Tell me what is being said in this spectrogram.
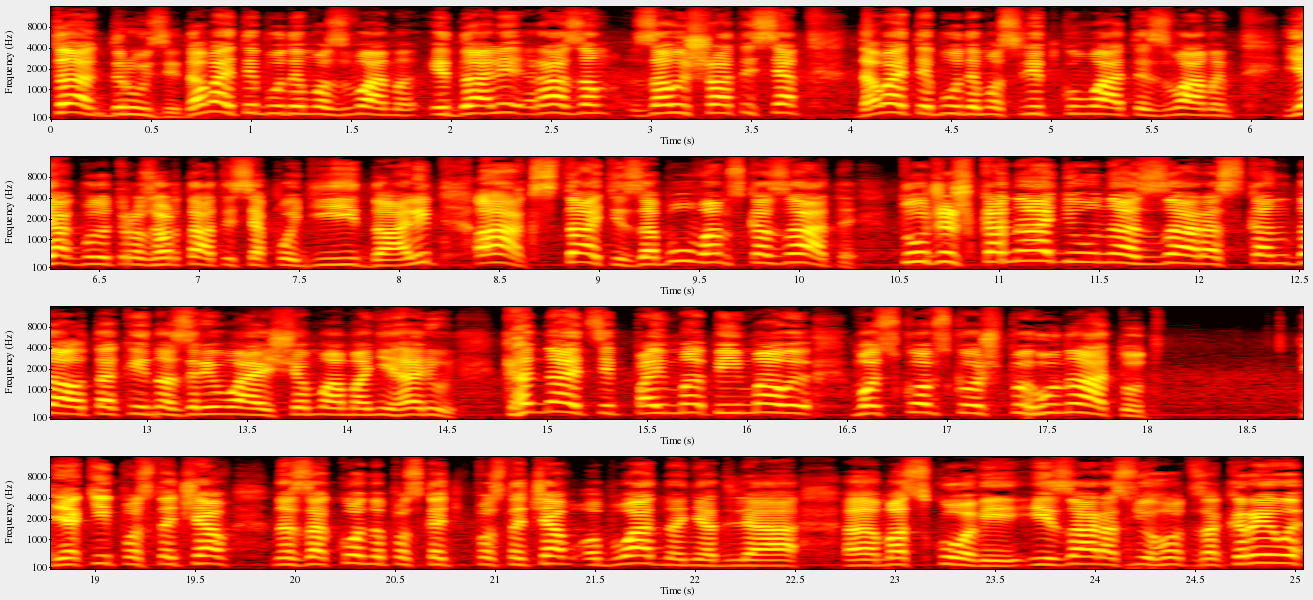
Так, друзі, давайте будемо з вами і далі разом залишатися. Давайте будемо слідкувати з вами, як будуть розгортатися події далі. А, кстати, забув вам сказати: тут же ж в Канаді у нас зараз скандал такий назріває, що мама не горюй. Канадці піймали московського шпигуна тут. Який постачав незаконно постачав обладнання для е, Московії, і зараз його закрили.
